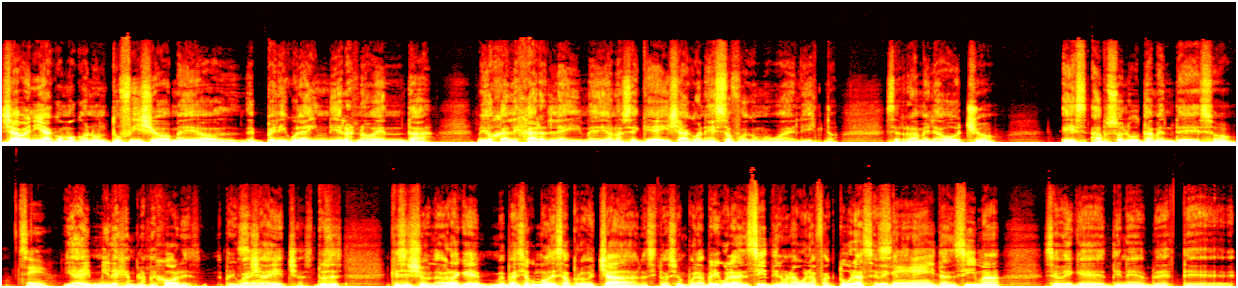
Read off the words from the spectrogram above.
ya venía como con un tufillo medio de película indie de los 90 medio Hal Harley, medio no sé qué, y ya con eso fue como, bueno, listo. Cerrame la 8. Es absolutamente eso. Sí. Y hay mil ejemplos mejores de películas ya hechas. Entonces, qué sé yo, la verdad que me pareció como desaprovechada la situación. Porque la película en sí tiene una buena factura, se ve que tiene guita encima, se ve que tiene este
